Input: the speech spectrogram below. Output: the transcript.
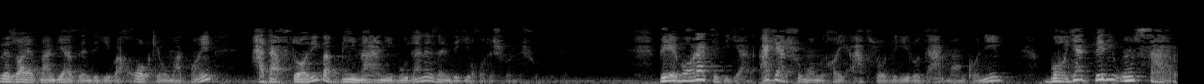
رضایتمندی از زندگی و خلق که اومد پایین هدفداری و بیمعنی بودن زندگی خودش رو نشون میده. به عبارت دیگر اگر شما می‌خوای افسردگی رو درمان کنی باید بری اون سر.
